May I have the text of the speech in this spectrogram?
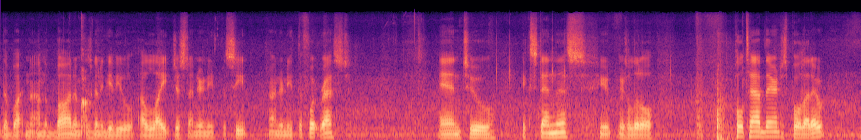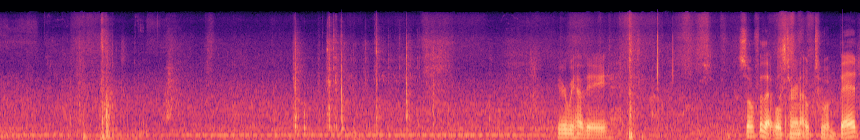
the button on the bottom is going to give you a light just underneath the seat, underneath the footrest. And to extend this, you, there's a little pull tab there, just pull that out. Here we have a sofa that will turn out to a bed.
